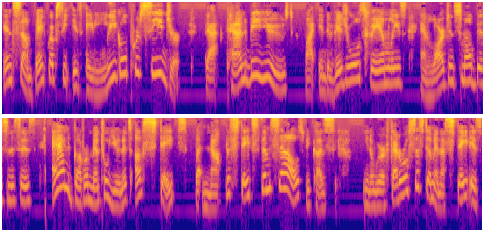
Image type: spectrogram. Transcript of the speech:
in sum, bankruptcy is a legal procedure that can be used by individuals, families, and large and small businesses and governmental units of states, but not the states themselves because you know, we're a federal system and a state is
